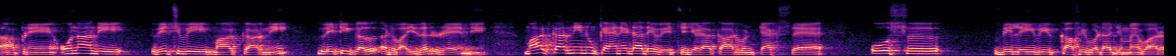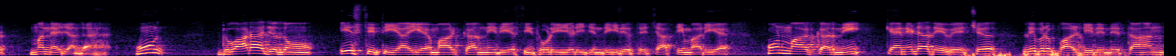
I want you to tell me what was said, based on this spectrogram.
ਆਪਣੇ ਉਹਨਾਂ ਦੀ ਵਿੱਚ ਵੀ ਮਾਰਕ ਕਰਨੀ ਪੋਲੀਟੀਕਲ ਐਡਵਾਈਜ਼ਰ ਰਹੇ ਨੇ। ਮਾਰਕ ਕਰਨੀ ਨੂੰ ਕੈਨੇਡਾ ਦੇ ਵਿੱਚ ਜਿਹੜਾ ਕਾਰਬਨ ਟੈਕਸ ਹੈ, ਉਸ ਦੇ ਲਈ ਵੀ ਕਾਫੀ ਵੱਡਾ ਜ਼ਿੰਮੇਵਾਰ ਮੰਨਿਆ ਜਾਂਦਾ ਹੈ। ਹੁਣ ਦੁਬਾਰਾ ਜਦੋਂ ਇਹ ਸਥਿਤੀ ਆਈ ਹੈ ਮਾਰਕ ਕਰਨੀ ਦੀ, ਅਸੀਂ ਥੋੜੀ ਜਿਹੜੀ ਜ਼ਿੰਦਗੀ ਦੇ ਉੱਤੇ ਝਾਤੀ ਮਾਰੀ ਹੈ ਹੁਣ ਮਾਰਕ ਕਰਨੀ ਕੈਨੇਡਾ ਦੇ ਵਿੱਚ ਲਿਬਰਲ ਪਾਰਟੀ ਦੇ ਨੇਤਾ ਹਨ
